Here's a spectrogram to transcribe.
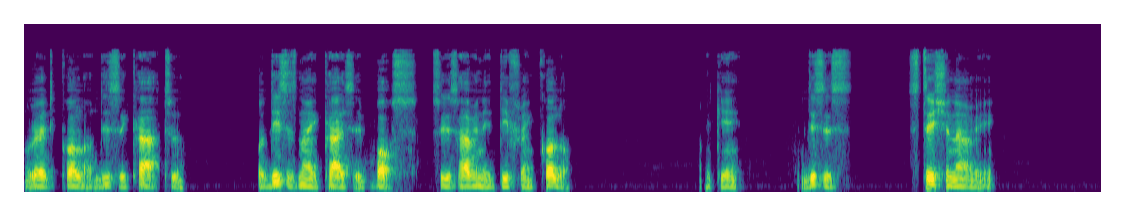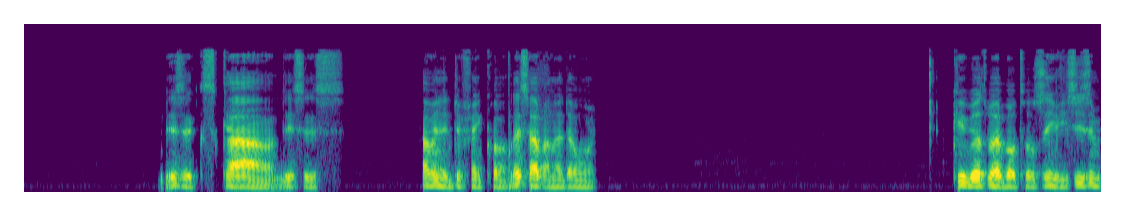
Red color this is a car too. But this is not a car it's a bus so it's having a different color okay? This is stationary this is car this is having a different color. Let's have another one. Cuboids by bottom Z. Is using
